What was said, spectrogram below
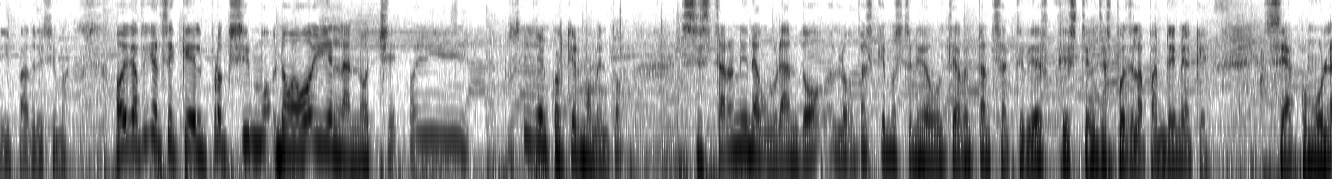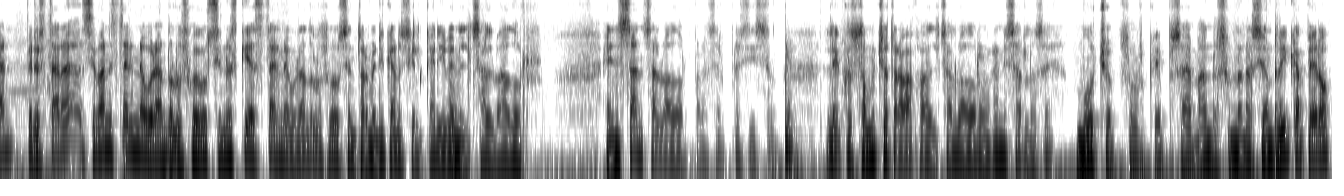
y padrísima. Oiga, fíjense que el próximo, no, hoy en la noche, hoy, pues sí, en cualquier momento, se estarán inaugurando. Lo que pasa es que hemos tenido últimamente tantas actividades este, después de la pandemia que se acumulan, pero estará, se van a estar inaugurando los Juegos, si no es que ya se están inaugurando los Juegos Centroamericanos y el Caribe en El Salvador. En San Salvador, para ser preciso. Le costó mucho trabajo al Salvador organizarlos, ¿eh? Mucho, porque pues, además no es una nación rica, pero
